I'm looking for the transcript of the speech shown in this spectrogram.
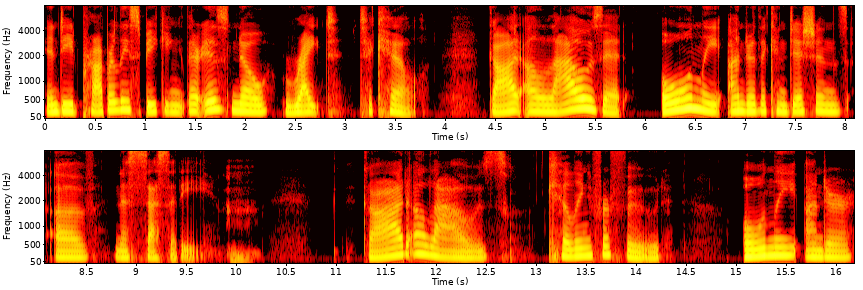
Indeed, properly speaking, there is no right to kill. God allows it only under the conditions of necessity. Mm. God allows killing for food only under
